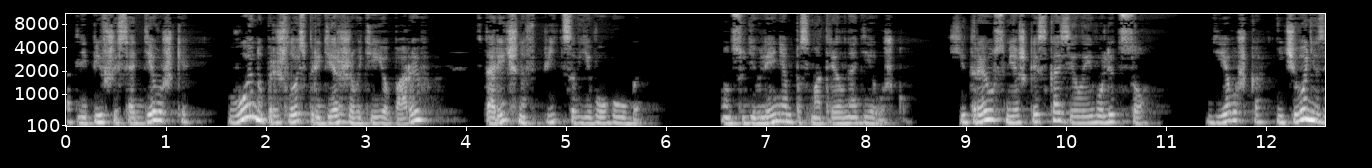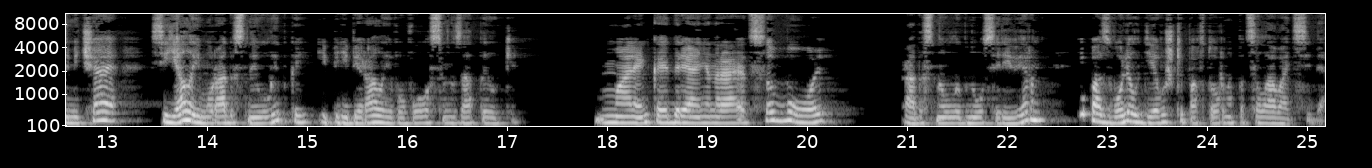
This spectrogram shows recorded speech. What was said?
Отлепившись от девушки, воину пришлось придерживать ее порыв, вторично впиться в его губы. Он с удивлением посмотрел на девушку. Хитрая усмешка исказила его лицо. Девушка, ничего не замечая, сияла ему радостной улыбкой и перебирала его волосы на затылке. Маленькой дряни нравится боль. Радостно улыбнулся Реверн и позволил девушке повторно поцеловать себя.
